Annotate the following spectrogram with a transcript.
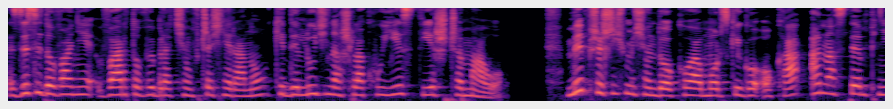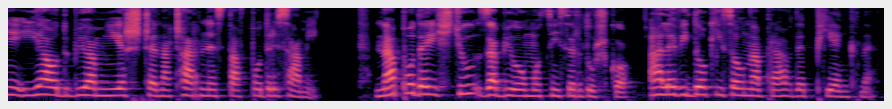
Zdecydowanie warto wybrać się wcześnie rano, kiedy ludzi na szlaku jest jeszcze mało. My przeszliśmy się dookoła Morskiego Oka, a następnie ja odbiłam jeszcze na czarny staw pod rysami. Na podejściu zabiło mocniej serduszko, ale widoki są naprawdę piękne.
